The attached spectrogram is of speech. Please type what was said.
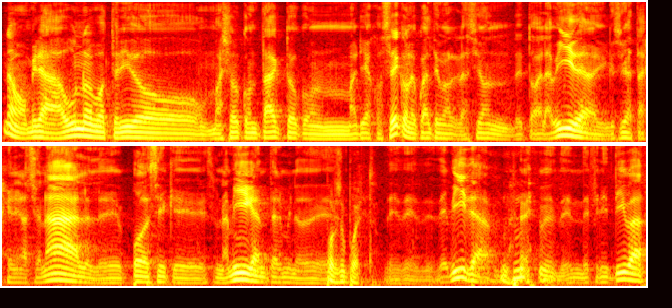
No, mira, aún no hemos tenido mayor contacto con María José, con la cual tengo una relación de toda la vida, inclusive hasta generacional. eh, puedo decir que es una amiga en términos de, Por supuesto. de, de- de- de vida, en definitiva.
